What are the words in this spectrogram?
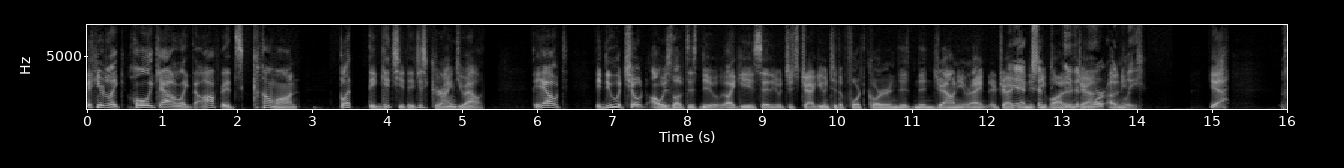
you know, you're like, holy cow, like the offense, come on. But they get you, they just grind you out. They out, they do what Choate always loved to do. Like he said, it would just drag you into the fourth quarter and then, drown you, right? Or drag yeah, you into deep water. and even drown- more ugly. Yeah.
